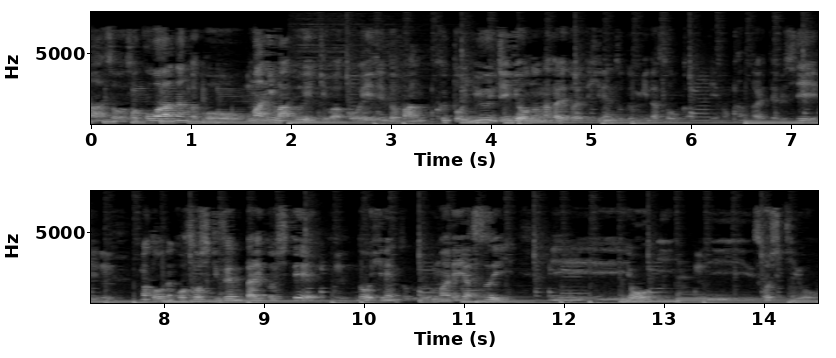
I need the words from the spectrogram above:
まあそうそこはなんかこう、まあ、今植木はこうエージェントバンクという事業の中でどうやって非連続を生み出そうかっていうのを考えてるし、まあ、当然こう組織全体としてどう非連続が生まれやすいえーようにえー組織を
